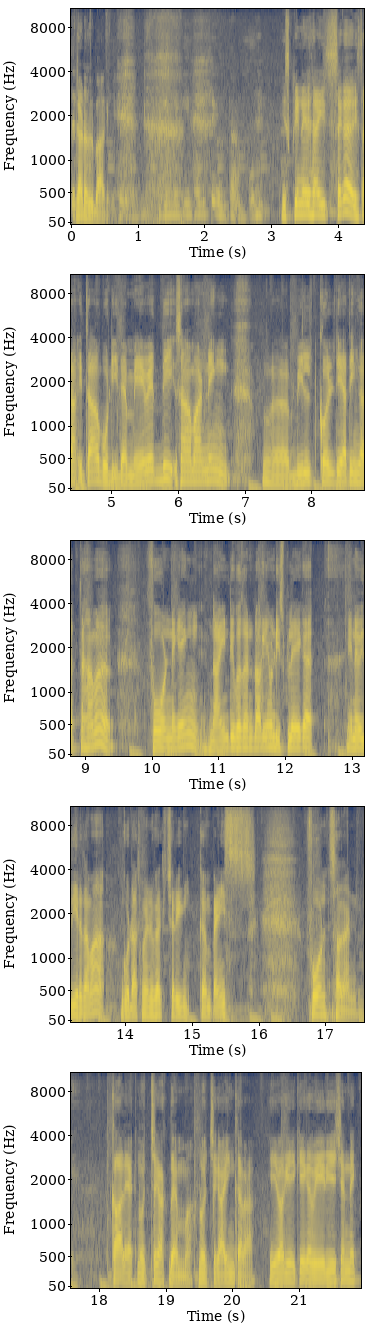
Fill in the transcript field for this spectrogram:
ගඩල් බාගේ ස්ක්‍රීන සයිස්සක ඉතා ඉතා පොඩි. දැ මේ වෙද්දි සාමාන්‍යෙන් බිල්් කොල්ටිය අතින් ගත්ත හම ෆෝන් එකෙන් 90% වගේම ඩිස්පලේ එක එන විදිර තමා ගොඩක් මනිෆක්චරින් කම්පැනිස් ෆෝන් සදන්නේ කාලයක් නොච්ච එකක් දැම්ම. නොච්ච එක අයින් කරා. ඒ වගේ එක වේරියේෂන් එක්ක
